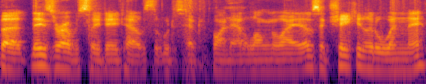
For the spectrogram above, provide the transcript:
But these are obviously details that we'll just have to find out along the way. That was a cheeky little win there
